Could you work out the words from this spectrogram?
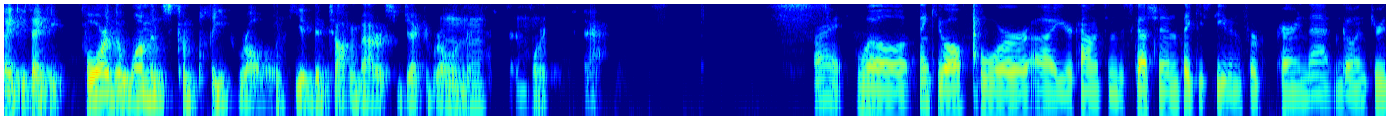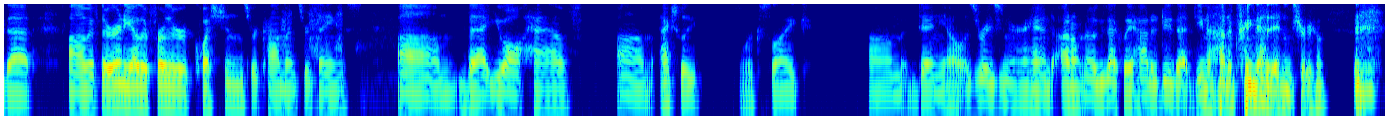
Thank you, thank you for the woman's complete role. He had been talking about her subjective role in Mhm, that point. That. All right. Well, thank you all for uh, your comments and discussion. Thank you, Stephen, for preparing that and going through that. Um, if there are any other further questions or comments or things um, that you all have, um, actually, looks like um, Danielle is raising her hand. I don't know exactly how to do that. Do you know how to bring that in, Drew?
